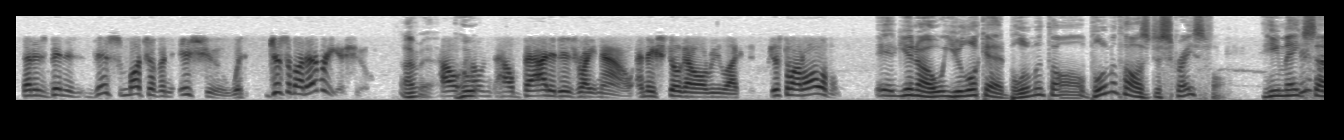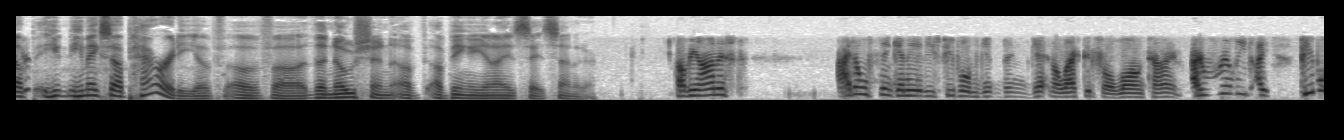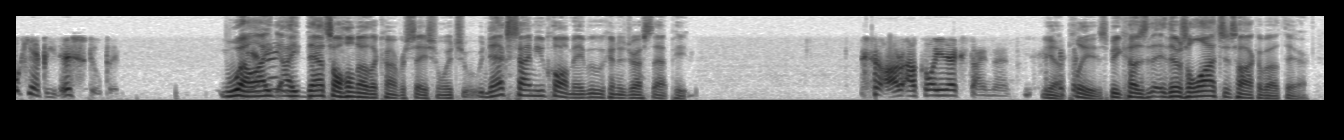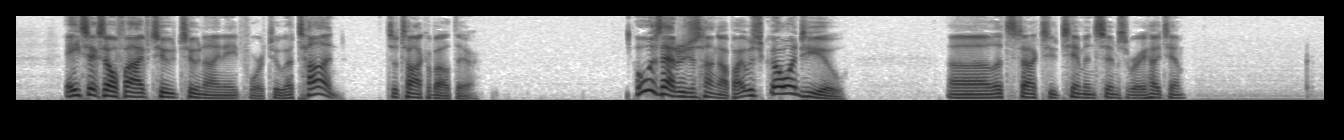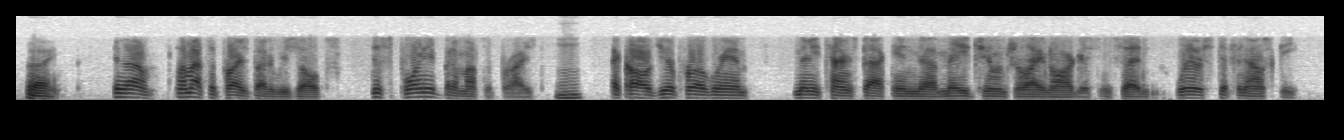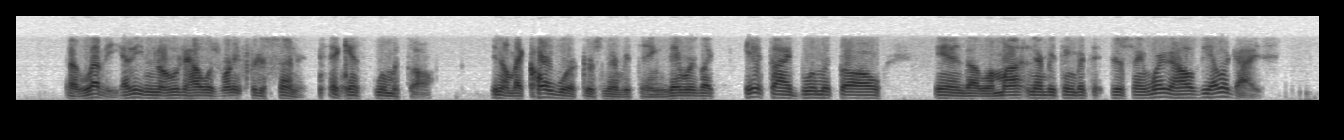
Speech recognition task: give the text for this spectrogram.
that has been this much of an issue with just about every issue? Um, How who- how, how bad it is right now, and they still got all reelected. Just about all of them. it- you know, you look at Blumenthal. Blumenthal is disgraceful. He makes up he, he makes a parody of of uh, the notion of, of being a United States senator. I'll be honest. I don't think any of these people have get- been getting elected for a long time. I really, I people can't be this stupid. Well, I, I that's a whole nother conversation. Which next time you call, maybe we can address that, Pete. I'll, I'll call you next time then. Yeah, please, because th- there's a lot to talk about there. Eight six zero five two two nine eight four two. A ton to talk about there. Who was that who just hung up? I was going to you. Uh, let's talk to Tim in Simsbury. Hi, Tim. Right. You know, I'm not surprised by the results. Disappointed, but I'm not surprised. Mm-hmm. I called your program many times back in uh, May, June, July, and August and said, Where's Stefanowski? Uh, Levy. I didn't even know who the hell was running for the Senate against Blumenthal. You know, my co-workers and everything, they were like anti-Blumenthal and uh, Lamont and everything, but they're saying, where the hell's the other guys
